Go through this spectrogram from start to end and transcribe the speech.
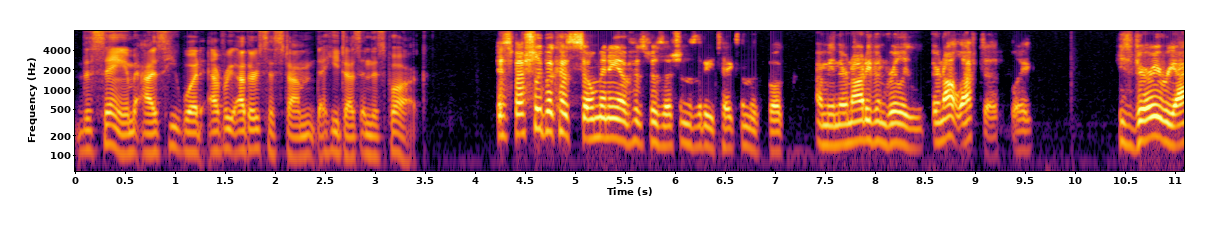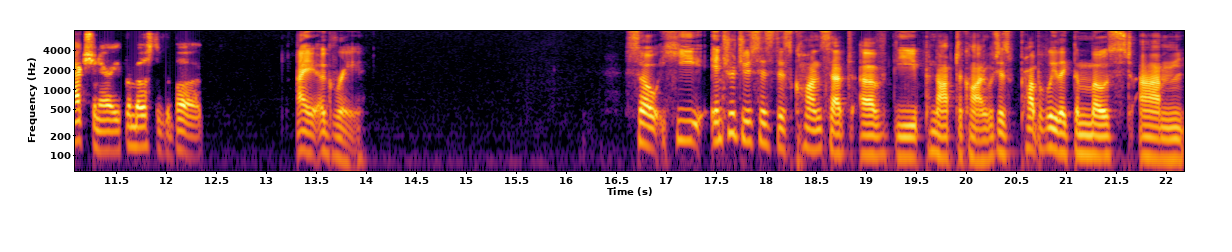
the same as he would every other system that he does in this book. Especially because so many of his positions that he takes in this book, I mean, they're not even really they're not leftist. Like he's very reactionary for most of the book. I agree. So he introduces this concept of the panopticon, which is probably like the most um,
